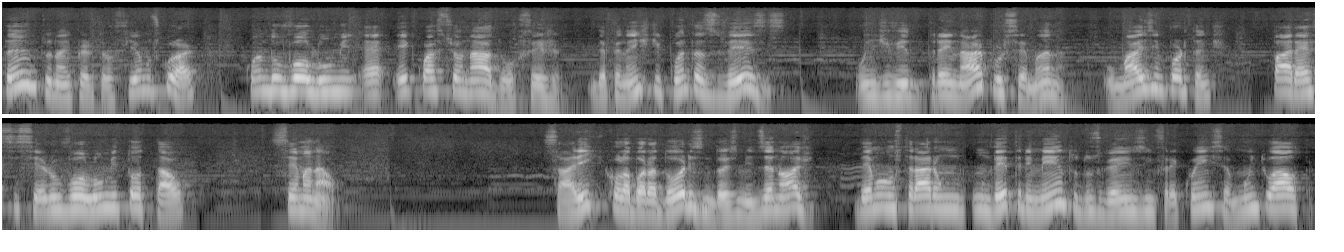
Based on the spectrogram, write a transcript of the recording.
tanto na hipertrofia muscular quando o volume é equacionado, ou seja, independente de quantas vezes o indivíduo treinar por semana, o mais importante parece ser o volume total semanal. Sarik e colaboradores, em 2019, demonstraram um detrimento dos ganhos em frequência muito alta.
